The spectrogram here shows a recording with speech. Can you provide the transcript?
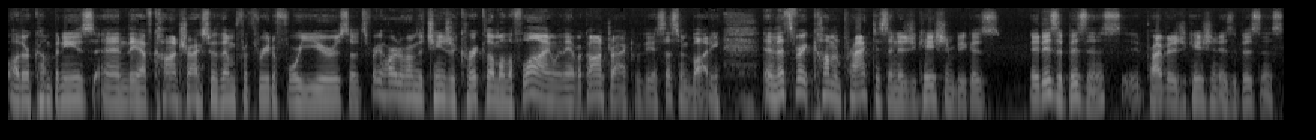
other companies and they have contracts with them for three to four years. So it's very hard for them to change the curriculum on the fly when they have a contract with the assessment body. And that's very common practice in education because it is a business. Private education is a business.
